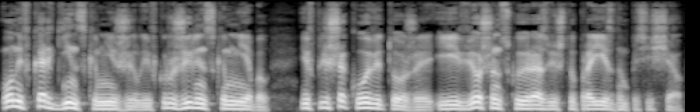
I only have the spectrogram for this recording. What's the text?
он и в Каргинском не жил, и в Кружилинском не был, и в Плешакове тоже, и Вешенскую разве что проездом посещал.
